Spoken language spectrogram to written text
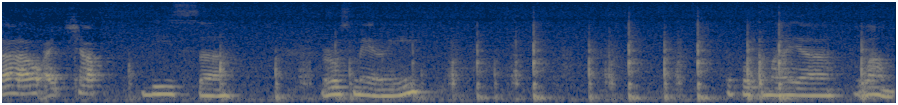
Now I chop this uh, rosemary to put my uh, lamb.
